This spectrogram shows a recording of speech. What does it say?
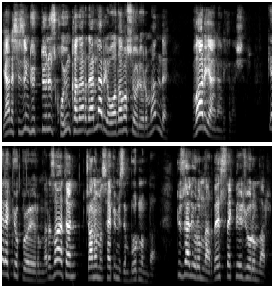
Yani sizin güttüğünüz koyun kadar derler ya o adama söylüyorum ben de. Var yani arkadaşlar. Gerek yok böyle yorumlara. Zaten canımız hepimizin burnunda. Güzel yorumlar, destekleyici yorumlar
